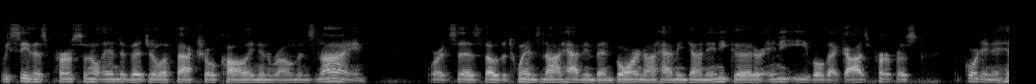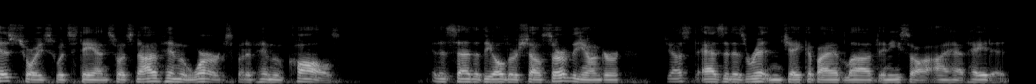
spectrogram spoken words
We see this personal, individual, effectual calling in Romans 9, where it says, Though the twins not having been born, not having done any good or any evil, that God's purpose according to his choice would stand. So it's not of him who works, but of him who calls. It is said that the older shall serve the younger just as it is written, Jacob I have loved, and Esau I have hated.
